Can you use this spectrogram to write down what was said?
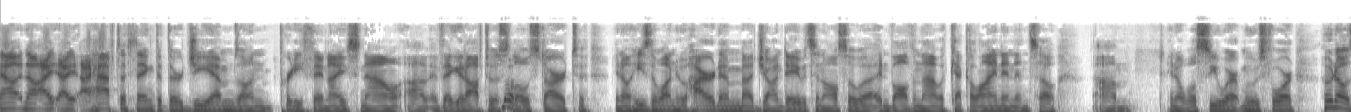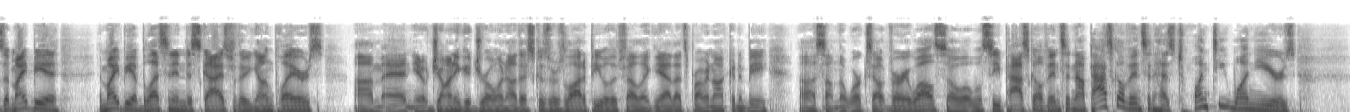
now, now I, I, have to think that their GM's on pretty thin ice now. Um, if they get off to a slow start, you know, he's the one who hired him. Uh, John Davidson also uh, involved in that with Kekalainen. And so, um, you know, we'll see where it moves forward. Who knows? It might be a, it might be a blessing in disguise for their young players. Um, and you know Johnny Gaudreau and others because there's a lot of people that felt like yeah that's probably not going to be uh, something that works out very well. So we'll see Pascal Vincent now. Pascal Vincent has 21 years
